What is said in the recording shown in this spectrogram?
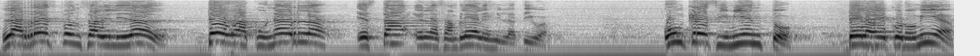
la responsabilidad de vacunarla está en la Asamblea Legislativa. Un crecimiento de la economía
